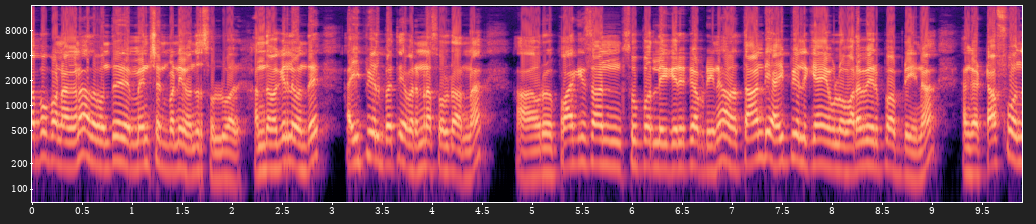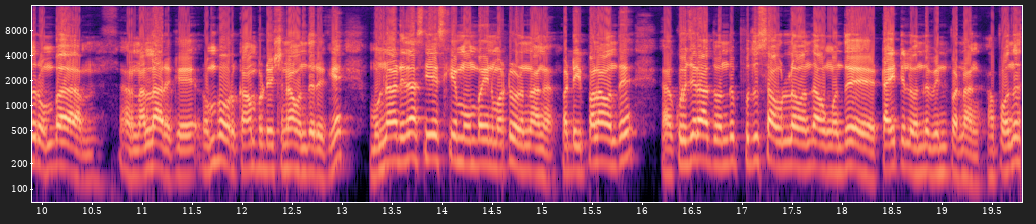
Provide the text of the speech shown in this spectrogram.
தப்பு பண்ணாங்கன்னா அதை வந்து மென்ஷன் பண்ணி வந்து சொல்லுவார். அந்த வகையில் வந்து ஐபிஎல் பற்றி அவர் என்ன சொல்கிறாருன்னா ஒரு பாகிஸ்தான் சூப்பர் லீக் இருக்குது அப்படின்னா அதை தாண்டி ஐபிஎலுக்கு ஏன் இவ்வளோ வரவேற்பு அப்படின்னா அங்கே டஃப் வந்து ரொம்ப நல்லா இருக்குது ரொம்ப ஒரு காம்படிஷனாக வந்து இருக்குது முன்னாடி தான் சிஎஸ்கே மும்பைன்னு மட்டும் இருந்தாங்க. பட் இப்போலாம் வந்து குஜராத் வந்து புதுசாக உள்ளே வந்து அவங்க வந்து டைட்டில் வந்து வின் பண்ணாங்க. அப்போ வந்து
